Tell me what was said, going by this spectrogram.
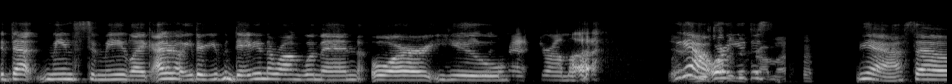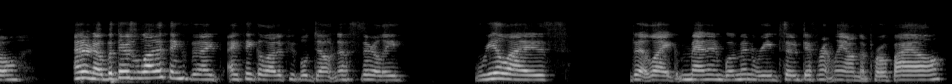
that means to me like I don't know, either you've been dating the wrong woman or you drama. Yeah, yeah or you just yeah. So I don't know, but there's a lot of things that I I think a lot of people don't necessarily realize that like men and women read so differently on the profile.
